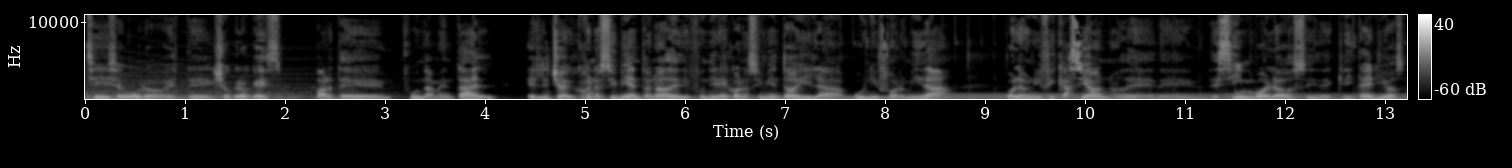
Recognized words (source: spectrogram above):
Sí, seguro. Este, yo creo que es parte fundamental el hecho del conocimiento, ¿no? De difundir el conocimiento y la uniformidad o la unificación de, símbolos y de criterios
